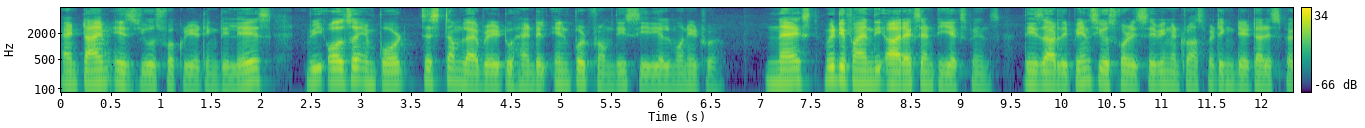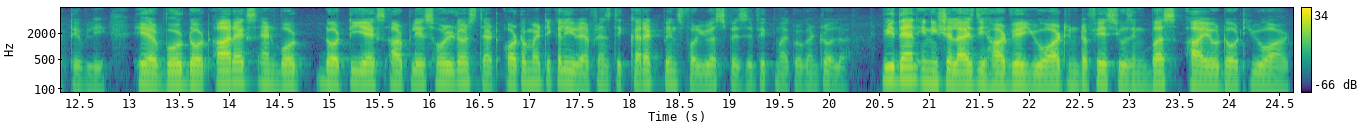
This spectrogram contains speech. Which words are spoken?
and time is used for creating delays. We also import system library to handle input from the serial monitor. Next, we define the RX and TX pins. These are the pins used for receiving and transmitting data respectively. Here board.rx and board.tx are placeholders that automatically reference the correct pins for your specific microcontroller. We then initialize the hardware UART interface using bus io.uart.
